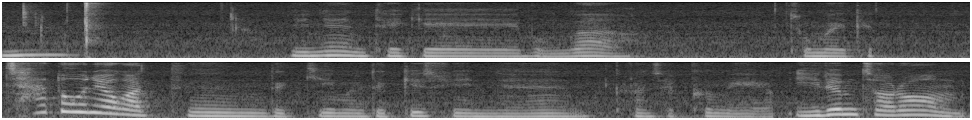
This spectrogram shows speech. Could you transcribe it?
음, 얘는 되게 뭔가 정말 이렇게 차도녀 같은 느낌을 느낄 수 있는 그런 제품이에요. 이름처럼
